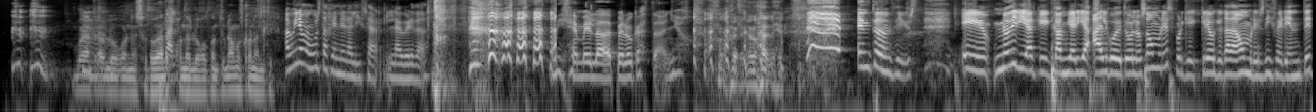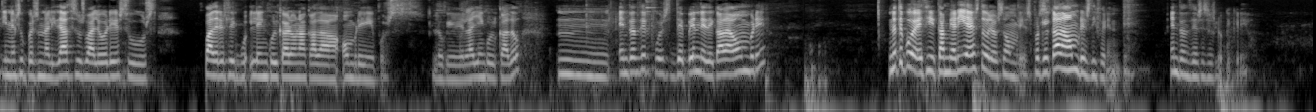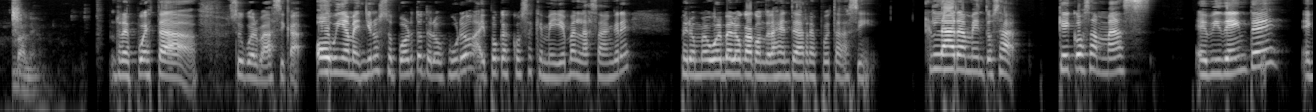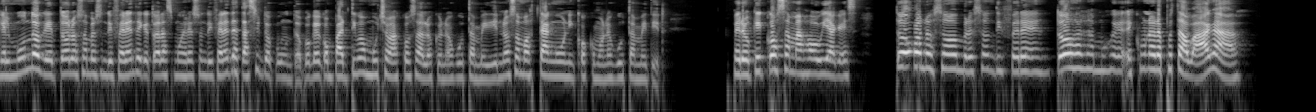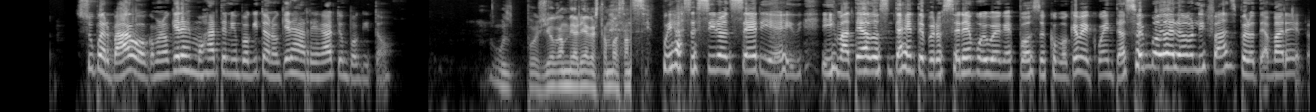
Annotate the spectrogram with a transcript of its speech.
Voy a entrar luego en eso, te voy a Vale. responder luego. Continuamos con Anti. A mí no me gusta generalizar, la verdad. Mi gemela de pelo castaño. vale. Entonces, eh, no diría que cambiaría algo de todos los hombres, porque creo que cada hombre es diferente, tiene su personalidad, sus valores, sus padres le incu- le inculcaron a cada hombre pues lo que le haya inculcado. Mm, entonces, pues depende de cada hombre. No te puedo decir, cambiaría esto de los hombres, porque cada hombre es diferente. Entonces, eso es lo que creo. Vale. Respuesta súper básica. Obviamente, yo no soporto, te lo juro, hay pocas cosas que me llevan la sangre, pero me vuelve loca cuando la gente da respuestas así. Claramente, o sea, ¿qué cosa más evidente en el mundo que todos los hombres son diferentes, que todas las mujeres son diferentes hasta cierto punto? Porque compartimos muchas más cosas de lo que nos gusta admitir. No somos tan únicos como nos gusta admitir. Pero qué cosa más obvia que es, todos los hombres son diferentes, todas las mujeres. Es como una respuesta vaga. Súper vago, como no quieres mojarte ni un poquito, no quieres arriesgarte un poquito. Pues yo cambiaría que están bastante Si fui asesino en serie y, y maté a 200 gente, pero seré muy buen esposo. Es como, ¿qué me cuentas? Soy modelo de OnlyFans, pero te amaré.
